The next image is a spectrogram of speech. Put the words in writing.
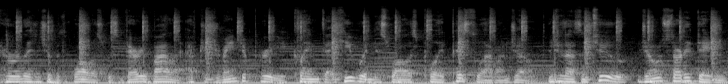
her relationship with Wallace was very violent after Jermaine Dupri claimed that he witnessed Wallace pull a pistol out on Jones. In 2002, Jones started dating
